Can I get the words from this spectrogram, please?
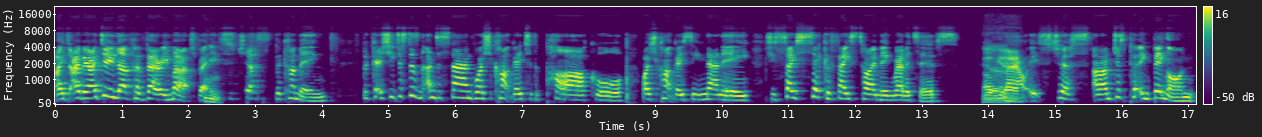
I, I mean, I do love her very much, but Hmm. it's just becoming because she just doesn't understand why she can't go to the park or why she can't go see nanny. She's so sick of FaceTiming relatives Oh, yeah. now. It's just, and I'm just putting Bing on,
